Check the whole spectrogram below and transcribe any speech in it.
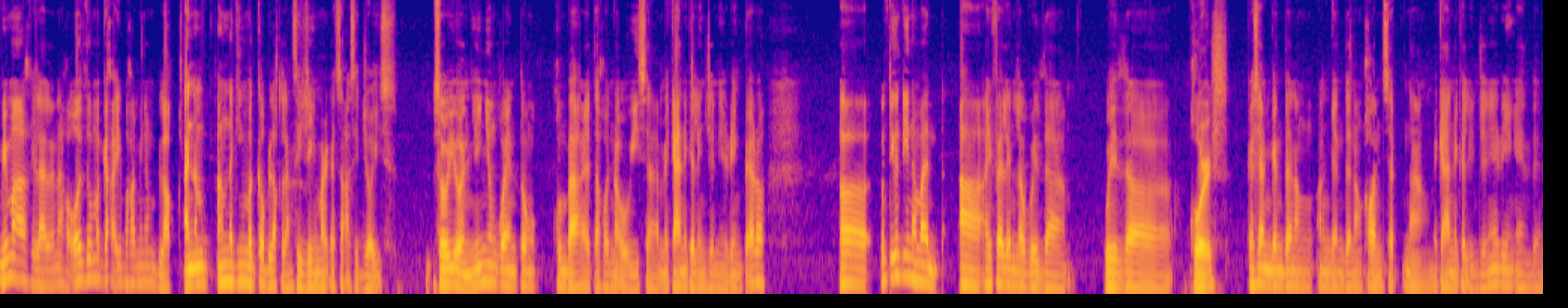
may mga kilala na ako. Although magkakaiba kami ng block, ang, ang naging magka-block lang si J. Mark at saka si Joyce. So yun, yun yung kwentong kung bakit ako nauwi sa mechanical engineering. Pero uh, unti-unti naman uh, I fell in love with the with the course kasi ang ganda ng ang ganda ng concept ng mechanical engineering and then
